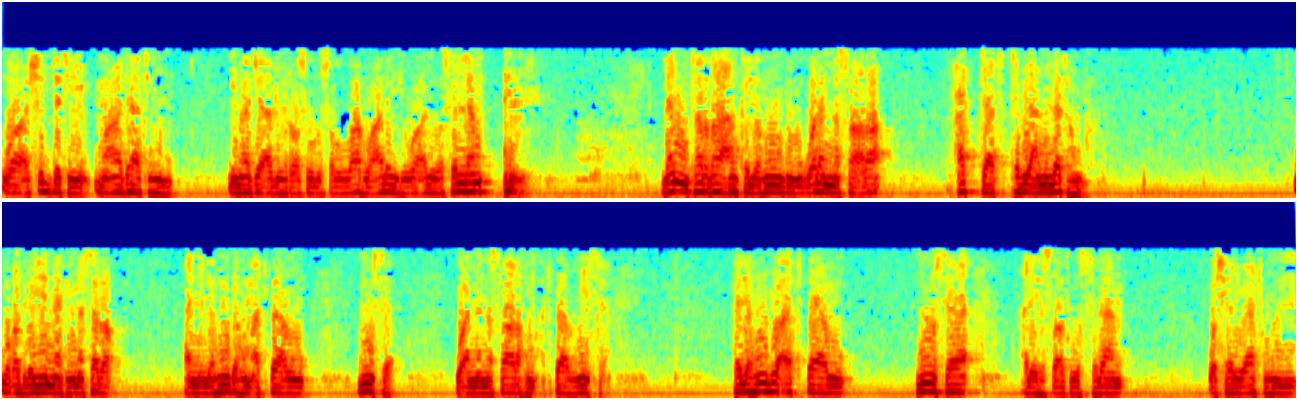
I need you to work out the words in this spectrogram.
وشدة معاداتهم لما جاء به الرسول صلى الله عليه وآله وسلم. لن ترضى عنك اليهود ولا النصارى حتى تتبع ملتهم. وقد بينا فيما سبق أن اليهود هم أتباع موسى. وأن النصارى هم أتباع عيسى فاليهود أتباع موسى عليه الصلاة والسلام وشريعتهم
